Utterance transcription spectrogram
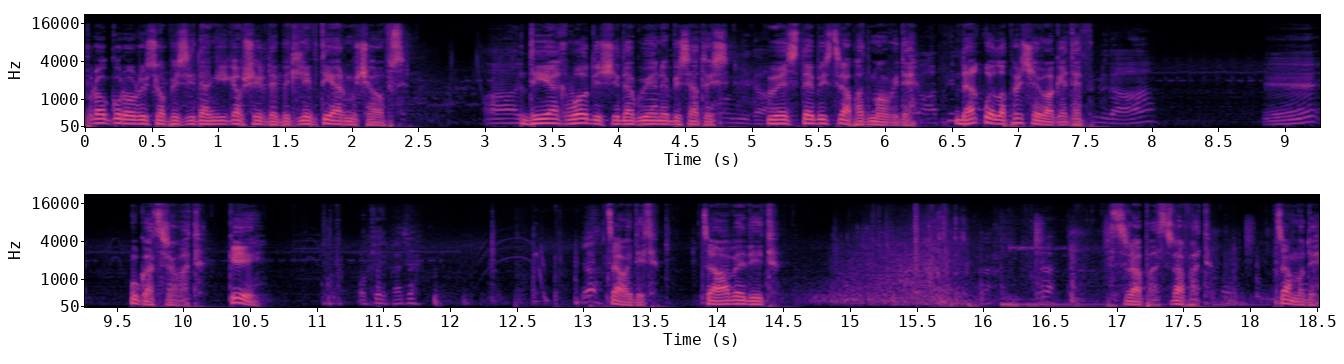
პროკურორის ოფისიდან გიკავშირდებით, ლიფტი არ მუშაობს. დიახ, მოდი შედაგვიანებისათვის. ვეცდები სწრაფად მოვიდე და ყველაფერს შევაკეთებ. უკაცრავად. კი. ოკეი, გადა. წავედით. წავედით. სწრაფად, სწრაფად. წამოდე.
